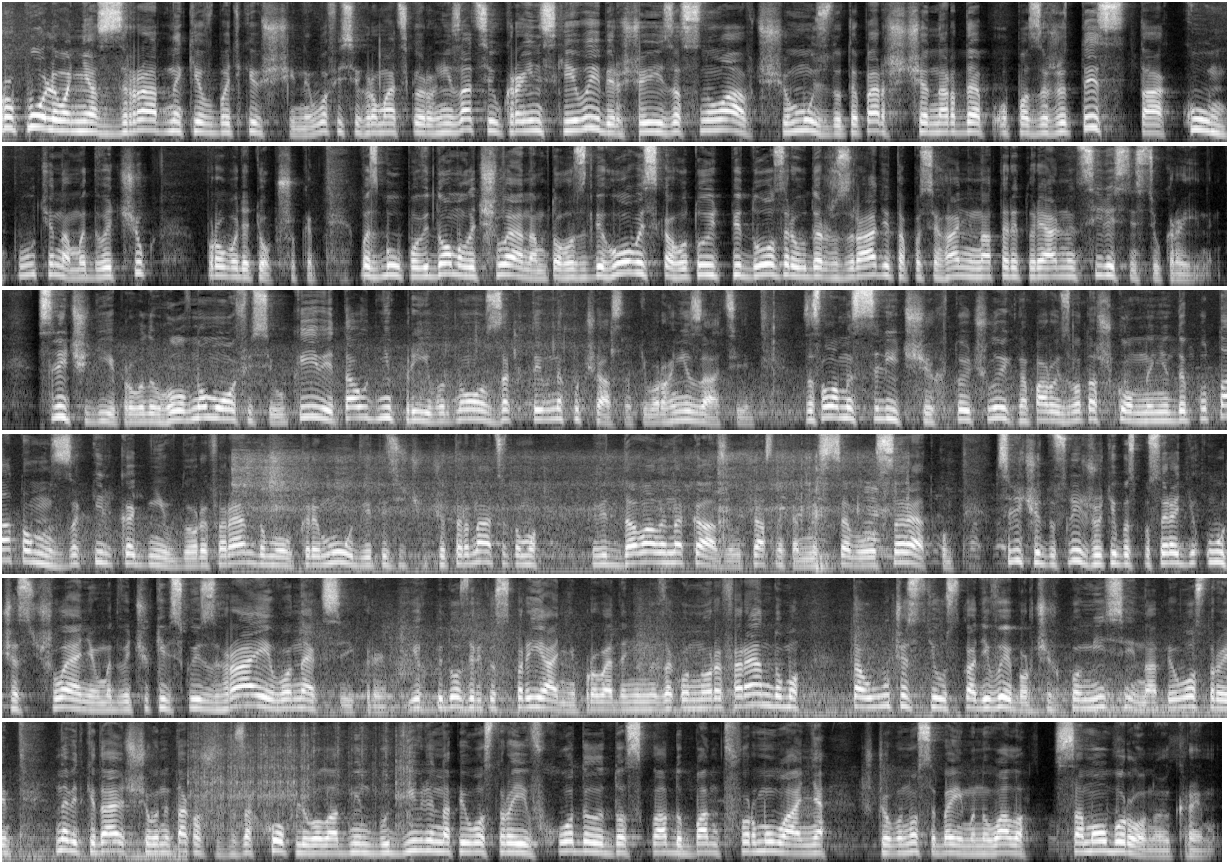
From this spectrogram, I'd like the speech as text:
Прополювання зрадників батьківщини. В офісі громадської організації Український вибір, що її заснував чомусь дотепер ще нардеп опозажитист та кум Путіна Медведчук проводять обшуки. В СБУ повідомили членам того збіговиська готують підозри у держзраді та посяганні на територіальну цілісність України. Слідчі дії провели в головному офісі у Києві та у Дніпрі в одного з активних учасників організації. За словами слідчих, той чоловік на пару із ватажком нині депутатом за кілька днів до референдуму в Криму у 2014-му віддавали накази учасникам місцевого осередку. Слідчі досліджують і безпосередню участь членів Медведчуківської зграї в анексії Криму. Їх підозрюють у сприянні проведенню незаконного референдуму та участі у складі виборчих комісій на півострові. Навіть кидають, що вони також захоплювали адмінбудівлі на півострові і входили до складу бандформування, що воно себе іменувало самообороною Криму.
